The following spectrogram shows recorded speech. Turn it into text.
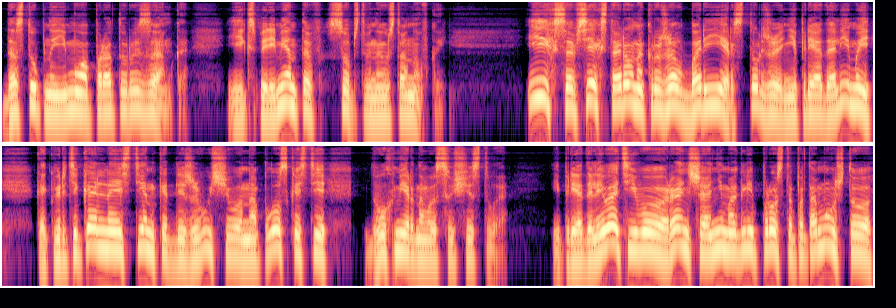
доступной ему аппаратуры замка и экспериментов с собственной установкой. Их со всех сторон окружал барьер, столь же непреодолимый, как вертикальная стенка для живущего на плоскости двухмерного существа. И преодолевать его раньше они могли просто потому, что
